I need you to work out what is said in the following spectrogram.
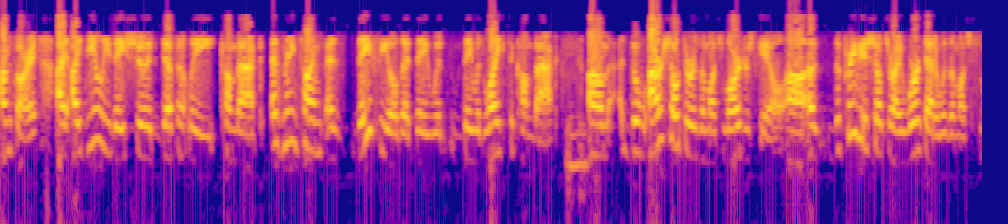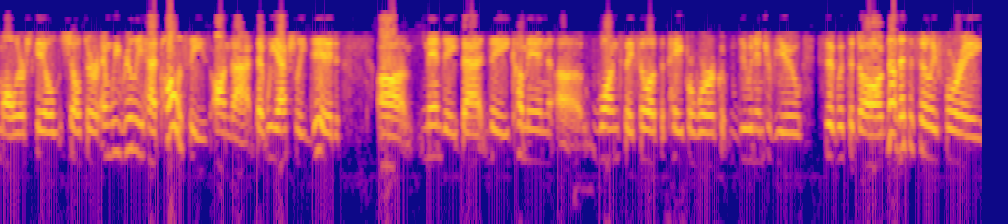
I'm sorry. I, ideally, they should definitely come back as many times as they feel that they would they would like to come back. Um, the, our shelter is a much larger scale. Uh, uh, the previous shelter I worked at it was a much smaller scale shelter, and we really had policies on that that we actually did uh, mandate that they come in uh, once they fill out the paperwork, do an interview, sit with the dog, not necessarily for a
